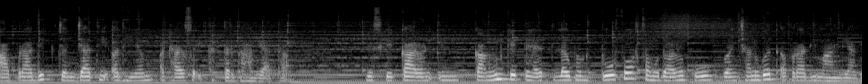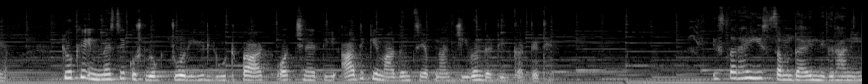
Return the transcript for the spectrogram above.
आपराधिक जनजाति अधिनियम 1871 कहा गया था, जिसके कारण इन कानून के तहत लगभग 200 समुदायों को वंशानुगत अपराधी मान लिया गया, क्योंकि इनमें से कुछ लोग चोरी, लूटपाट और छिनैती आदि के माध्यम से अपना जीवन व्यतीत करते थे। इस तरह ये समुदाय निगरानी,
